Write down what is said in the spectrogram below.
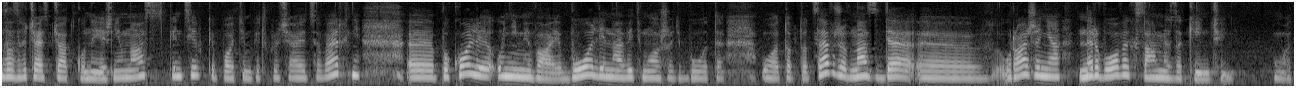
Зазвичай спочатку нижні в нас кінцівки, потім підключаються верхні. Е, Поколює, оніміває, болі навіть можуть бути. О, тобто це вже в нас йде е, ураження нервових саме закінчень. От.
